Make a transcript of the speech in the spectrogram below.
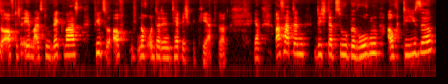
oft, eben als du weg warst, viel zu oft noch unter den Teppich gekehrt wird. Ja, was hat denn dich dazu bewogen, auch diese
